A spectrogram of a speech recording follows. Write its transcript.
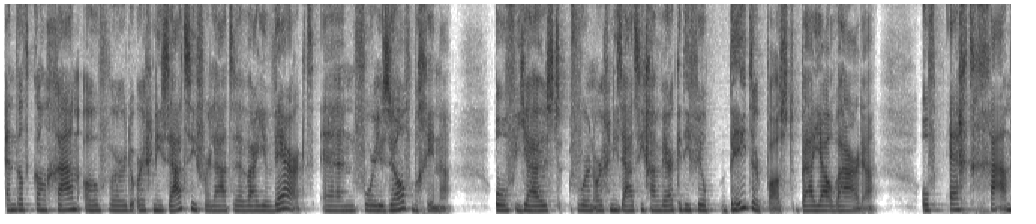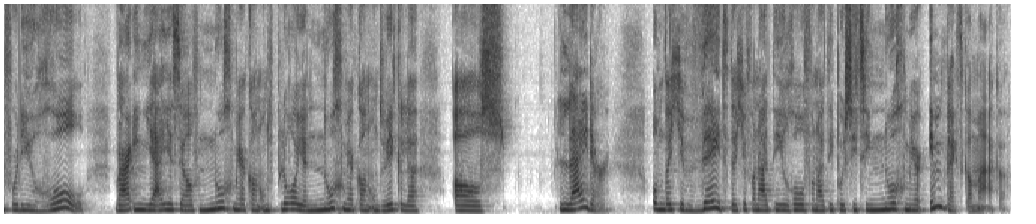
En dat kan gaan over de organisatie verlaten waar je werkt en voor jezelf beginnen. Of juist voor een organisatie gaan werken die veel beter past bij jouw waarden. Of echt gaan voor die rol waarin jij jezelf nog meer kan ontplooien, nog meer kan ontwikkelen als leider. Omdat je weet dat je vanuit die rol, vanuit die positie nog meer impact kan maken.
